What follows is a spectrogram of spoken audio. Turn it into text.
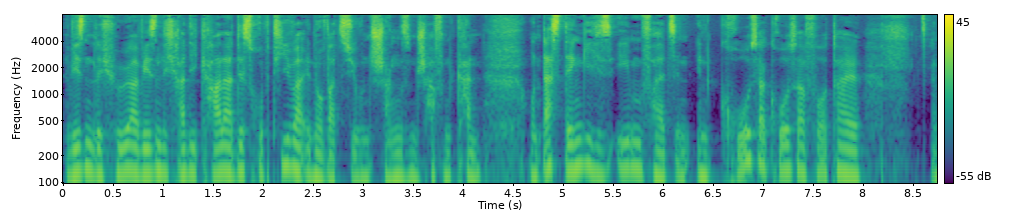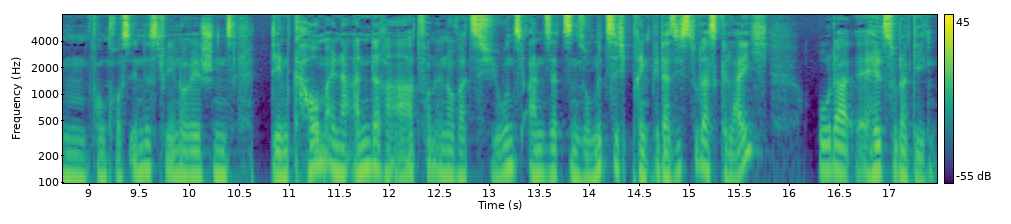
wesentlich höher, wesentlich radikaler, disruptiver Innovationschancen schaffen kann. Und das, denke ich, ist ebenfalls in, in großer, großer Vorteil ähm, von Cross-Industry Innovations, den kaum eine andere Art von Innovationsansätzen so mit sich bringt. Peter, siehst du das gleich oder hältst du dagegen?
